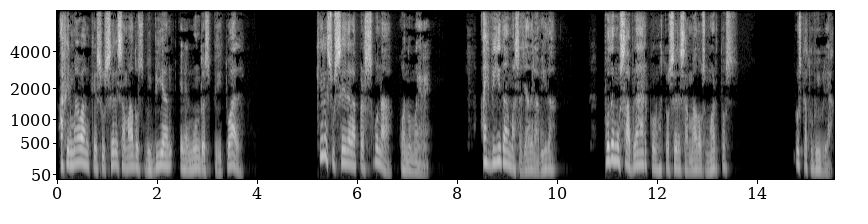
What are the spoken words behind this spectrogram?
afirmaban que sus seres amados vivían en el mundo espiritual. ¿Qué le sucede a la persona cuando muere? ¿Hay vida más allá de la vida? ¿Podemos hablar con nuestros seres amados muertos? Busca tu Biblia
